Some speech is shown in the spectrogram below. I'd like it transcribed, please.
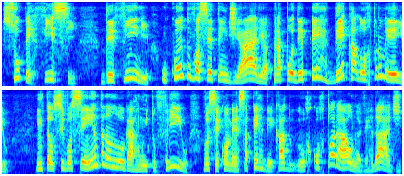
Superfície define o quanto você tem de área para poder perder calor para o meio. Então, se você entra num lugar muito frio, você começa a perder calor corporal, não é verdade?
